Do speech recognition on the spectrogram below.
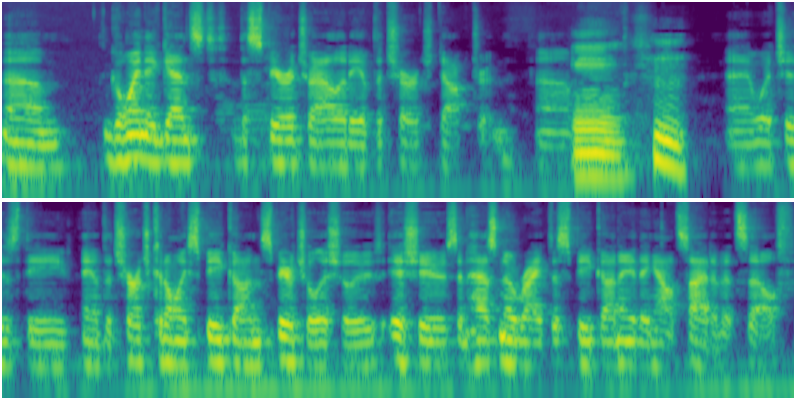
um, going against the spirituality of the church doctrine, um, Mm. And which is the you know, the church can only speak on spiritual issues issues and has no right to speak on anything outside of itself.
